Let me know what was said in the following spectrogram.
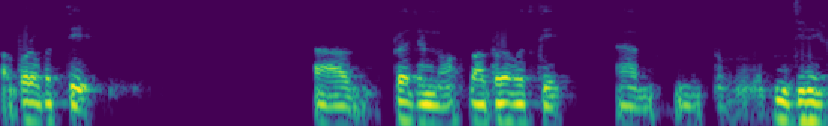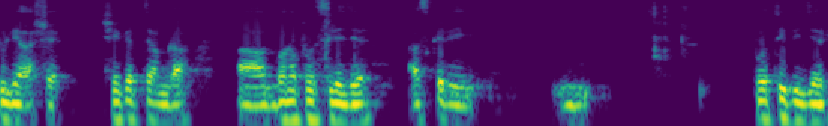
পরবর্তী প্রজন্ম বা পরবর্তী জিনিসগুলি আসে। সেক্ষেত্রে আমরা বনফুল সিরিজে আজকের এই উম, প্রতি বীজের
